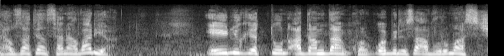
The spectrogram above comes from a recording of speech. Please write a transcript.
Ya zaten sana var ya Eylül ettiğin adamdan kork. O biri sana vurmaz ki.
